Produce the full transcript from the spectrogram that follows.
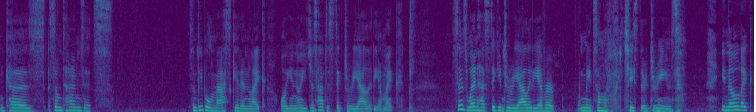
because sometimes it's some people mask it in like, oh, you know, you just have to stick to reality. I'm like, since when has sticking to reality ever made someone like chase their dreams? you know, like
